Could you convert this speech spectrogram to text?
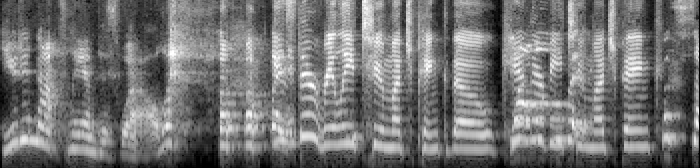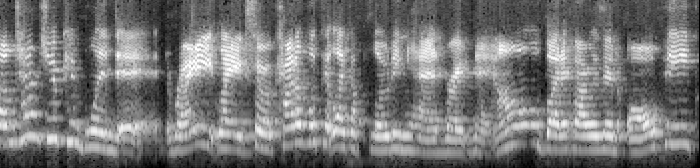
you did not plan this well. is there really too much pink though? Can no, there be but, too much pink? But sometimes you can blend in, right? Like so kind of look at like a floating head right now, but if I was in all pink,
